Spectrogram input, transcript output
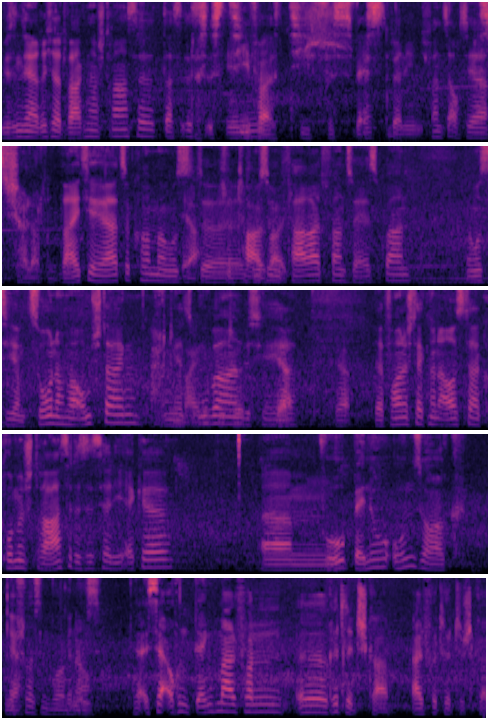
wir sind ja in Richard-Wagner-Straße. Das ist, das ist tiefer, tiefes Westen. West-Berlin. Ich fand es auch sehr weit hierher zu kommen. Man musste, Ja, ich total musste mit dem. Fahrrad fahren zur S-Bahn. Dann musste ich am Zoo nochmal umsteigen. und du jetzt U-Bahn bis hierher. Ja, ja. Da vorne steckt man aus der Krumme Straße. Das ist ja die Ecke. Ähm, Wo Benno Unsorg Ja, erschossen worden genau. ist. Ja, ist ja auch ein Denkmal von äh, Rittlichka, Alfred Rittlichka.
